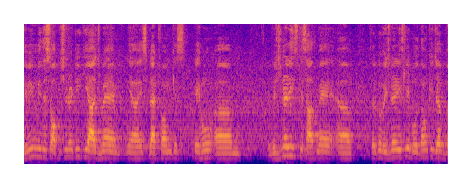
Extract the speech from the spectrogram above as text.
giving me this opportunity कि आज मैं uh, इस प्लेटफॉर्म के पे हूँ। विजनरीज के साथ मैं uh, सर को विजनरी इसलिए बोलता हूँ कि जब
